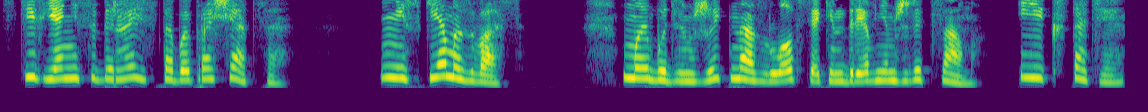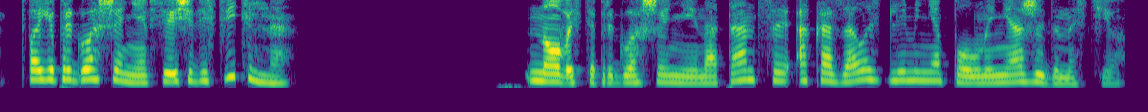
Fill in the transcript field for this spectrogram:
«Стив, я не собираюсь с тобой прощаться. Ни с кем из вас. Мы будем жить на зло всяким древним жрецам. И, кстати, твое приглашение все еще действительно?» Новость о приглашении на танцы оказалась для меня полной неожиданностью.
